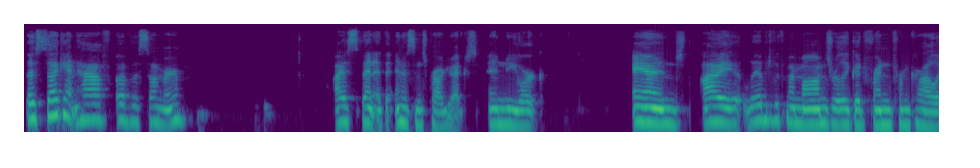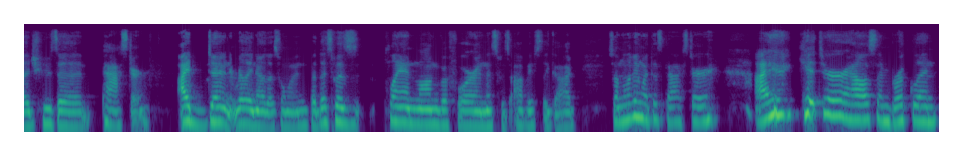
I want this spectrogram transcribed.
the second half of the summer I spent at the Innocence Project in New York. And I lived with my mom's really good friend from college who's a pastor. I didn't really know this woman, but this was planned long before, and this was obviously God. So I'm living with this pastor. I get to her house in Brooklyn,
